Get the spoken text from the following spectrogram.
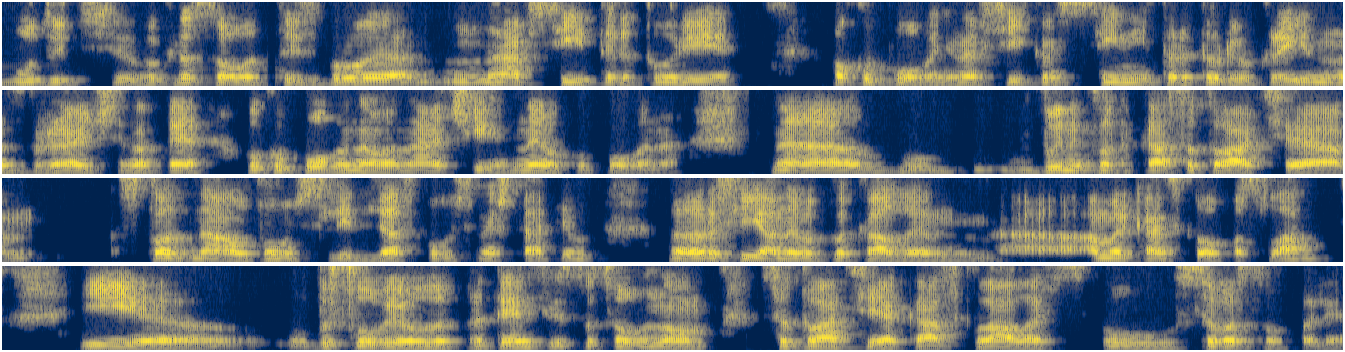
будуть використовувати зброя на всій території окуповані на всій конституційній території України, незважаючи на те, окупована вона чи не окупована. Е, виникла така ситуація складна, у тому числі для Сполучених Штатів. Е, росіяни викликали американського посла і е, висловлювали претензії стосовно ситуації, яка склалась у Севастополі.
